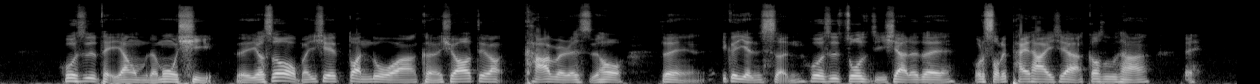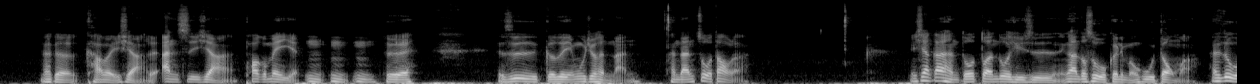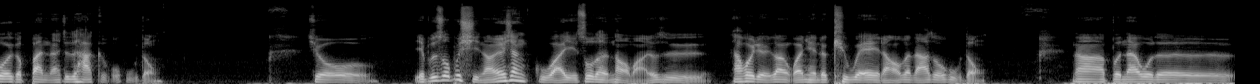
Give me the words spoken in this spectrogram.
或是培养我们的默契。对，有时候我们一些段落啊，可能需要对方 cover 的时候，对，一个眼神，或者是桌子底下，对不对？我的手里拍他一下，告诉他。哎那个 cover 一下，对，暗示一下，抛个媚眼，嗯嗯嗯，对不对？可是隔着荧幕就很难，很难做到了。你像刚才很多段落，其实你看都是我跟你们互动嘛。但是如果有一个伴呢，就是他跟我互动，就也不是说不行啊。因为像古玩也做得很好嘛，就是他会有一段完全的 Q&A，然后跟大家做互动。那本来我的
